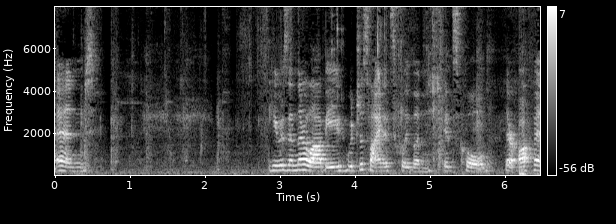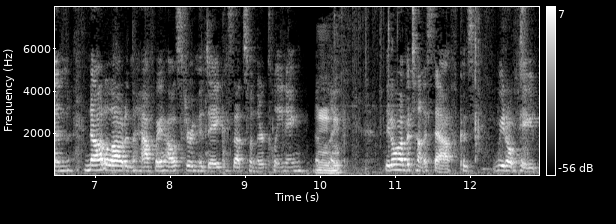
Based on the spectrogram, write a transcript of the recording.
and he was in their lobby, which is fine. It's Cleveland. It's cold. They're often not allowed in the halfway house during the day because that's when they're cleaning and like they don't have a ton of staff because we don't pay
